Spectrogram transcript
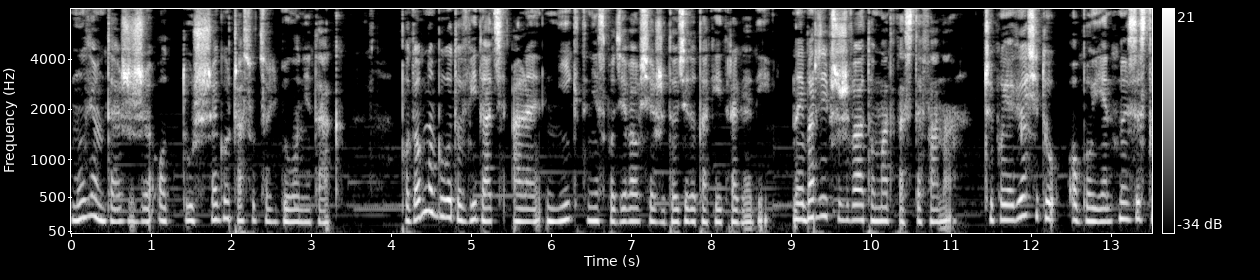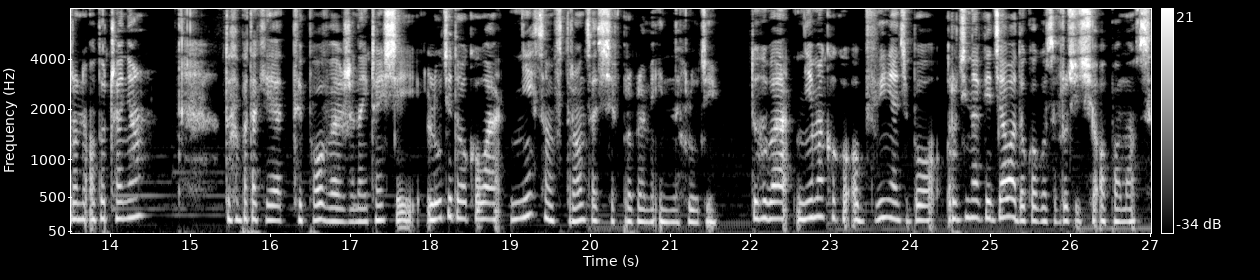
Mówią też, że od dłuższego czasu coś było nie tak. Podobno było to widać, ale nikt nie spodziewał się, że dojdzie do takiej tragedii. Najbardziej przeżywała to matka Stefana. Czy pojawiła się tu obojętność ze strony otoczenia? To chyba takie typowe, że najczęściej ludzie dookoła nie chcą wtrącać się w problemy innych ludzi. Tu chyba nie ma kogo obwiniać, bo rodzina wiedziała, do kogo zwrócić się o pomoc.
